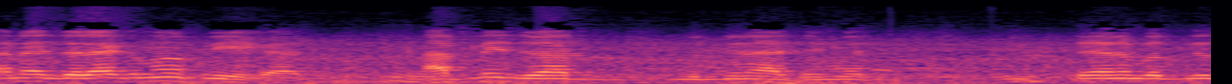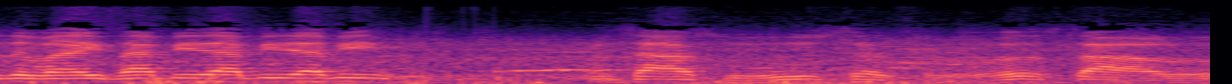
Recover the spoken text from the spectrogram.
અને જરાક નોકરી એકાદ. આટલી જ વાત બુદ્ધિના છે તેને બદલે તો વાઈફ આપી આપી આપી. પણ સાસુ, સસરો, સાળો,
